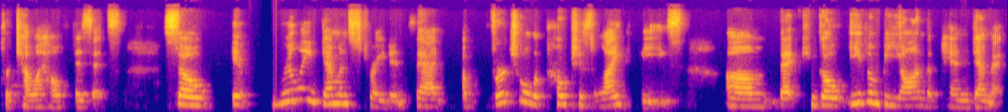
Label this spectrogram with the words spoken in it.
for telehealth visits. So it really demonstrated that virtual approaches like these um, that can go even beyond the pandemic.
